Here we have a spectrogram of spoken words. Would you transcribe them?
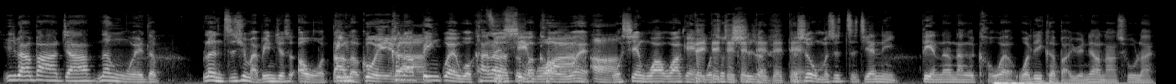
一般大家认为的。认知去买冰就是哦，我到了看到冰柜，我看到什么口味，我现挖挖给你，我就吃了。可是我们是直接你点了哪个口味，我立刻把原料拿出来，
